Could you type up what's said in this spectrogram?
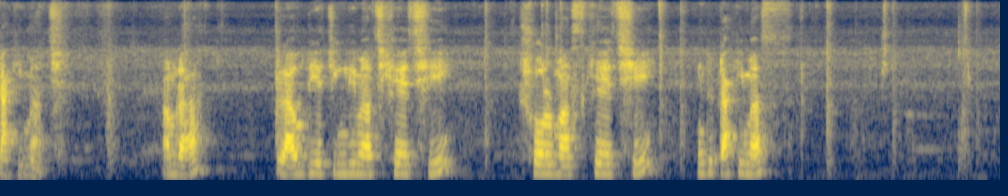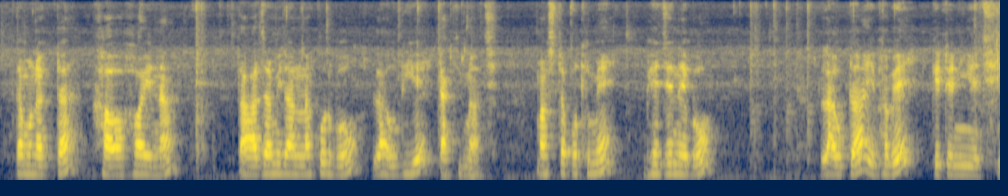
টাকি মাছ। আমরা লাউ দিয়ে চিংড়ি মাছ খেয়েছি, শোল মাছ খেয়েছি, কিন্তু টাকি মাছ তেমন একটা খাওয়া হয় না। তা আজ আমি রান্না করব লাউ দিয়ে টাকি মাছ। মাছটা প্রথমে ভেজে নেব। লাউটা এভাবে কেটে নিয়েছি।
